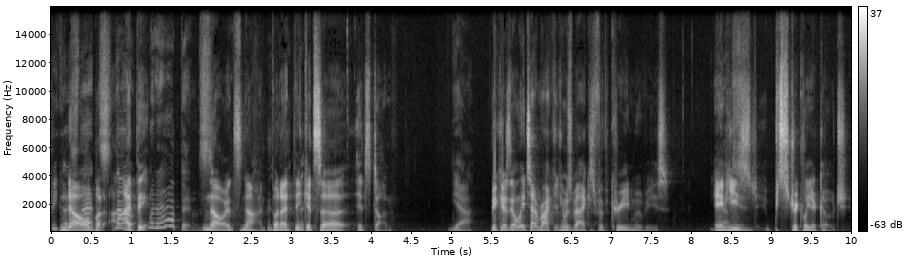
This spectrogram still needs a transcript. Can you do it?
because No, that's but not I think- what happens. no, it's not. But I think it's uh it's done Yeah. because the only time Rocky comes back is for the Creed movies, and Yes. he's strictly a coach.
